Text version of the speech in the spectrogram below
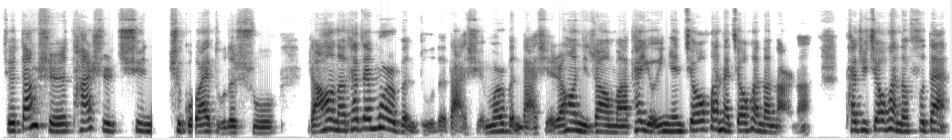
就当时他是去去国外读的书，然后呢他在墨尔本读的大学，墨尔本大学，然后你知道吗？他有一年交换，他交换到哪儿呢？他去交换到复旦，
